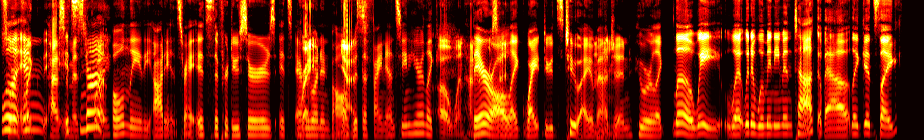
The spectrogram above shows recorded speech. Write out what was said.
well, sort of and like it's pessimistic not way. only the audience, right? It's the producers, it's Right. everyone involved with the financing here. Like 100%. they're all like white dudes too, I Mhm. imagine, who are like, "No, wait, what would a woman even talk about?" Like it's like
